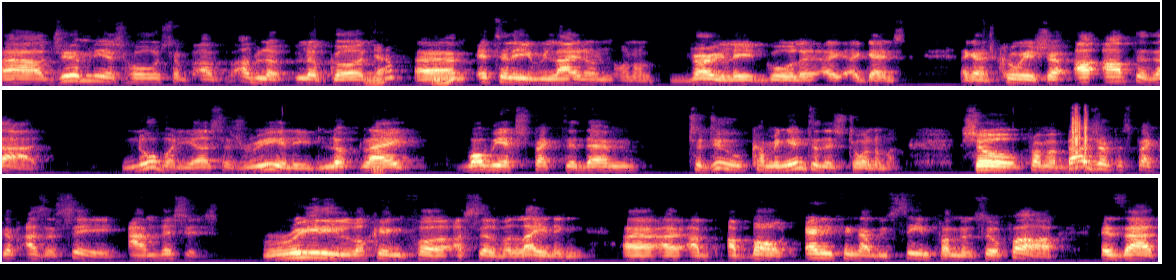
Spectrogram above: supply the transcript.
Uh, Germany as host have, have, have looked, looked good. Yeah. Um, mm-hmm. Italy relied on, on a very late goal against against Croatia. after that, nobody else has really looked like what we expected them to do coming into this tournament. So, from a Belgian perspective, as I say, and this is really looking for a silver lining uh, uh about anything that we've seen from them so far, is that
